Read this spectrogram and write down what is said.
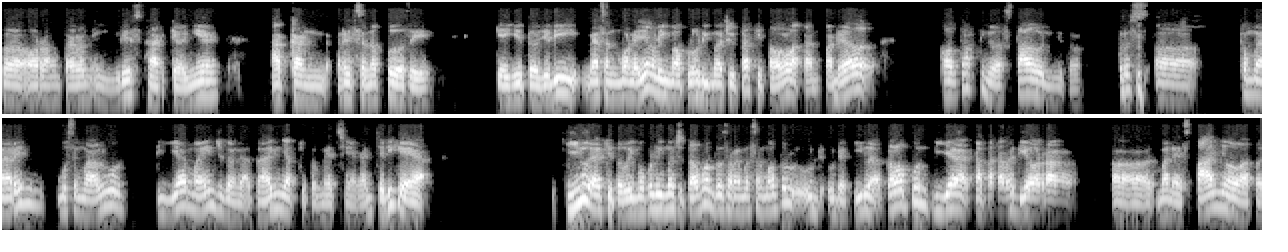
seorang talent Inggris harganya akan reasonable sih. Kayak gitu. Jadi Mason Mount aja yang 55 juta ditolak kan. Padahal kontrak tinggal setahun gitu. Terus eh, kemarin musim lalu dia main juga nggak banyak gitu matchnya kan. Jadi kayak gila gitu. 55 juta pun untuk seorang Mason Mount tuh udah, udah gila. Kalaupun dia katakanlah dia orang eh, mana ya, Spanyol atau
